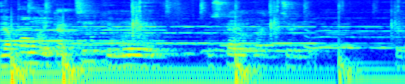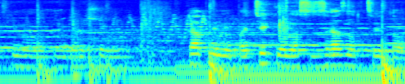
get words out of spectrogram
Для полной картинки мы пускаем подтеки такими вот небольшими каплями. Подтеки у нас из разных цветов.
